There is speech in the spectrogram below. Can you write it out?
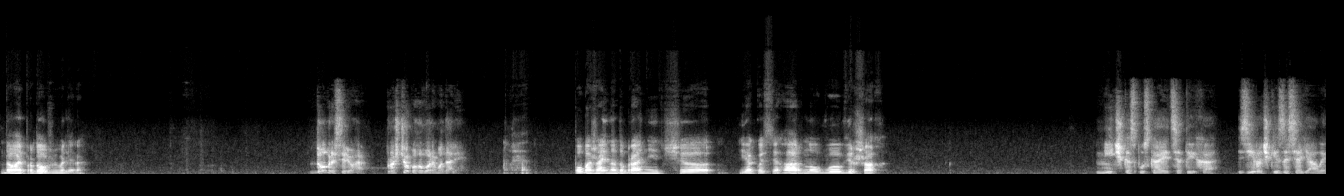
Давай продовжуй, Валера. Добре, Серега. Про що поговоримо далі? Побажай на добраніч е, якось гарно в віршах. Нічка спускається тиха, зірочки засяяли.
